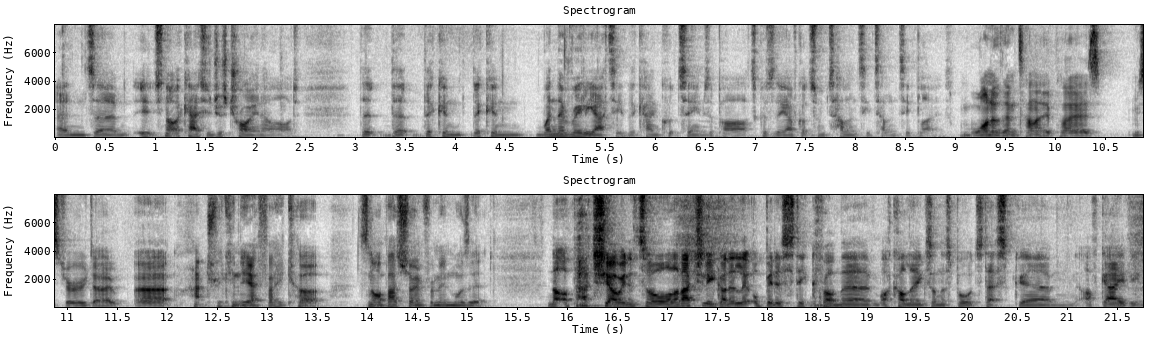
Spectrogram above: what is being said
And um, it's not a case of just trying hard. That, that they can they can when they're really at it, they can cut teams apart because they have got some talented talented players. One of them talented players, Mr. Udoh, uh, hat trick in the FA Cup. It's not a bad showing from him, was it? Not a bad showing at all. I've actually got a little bit of stick from uh, my colleagues on the sports desk. Um, I've gave him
